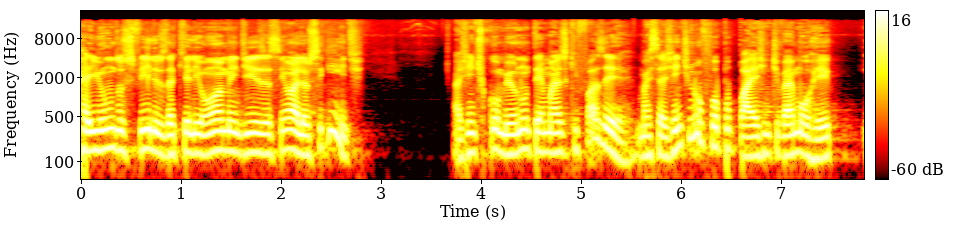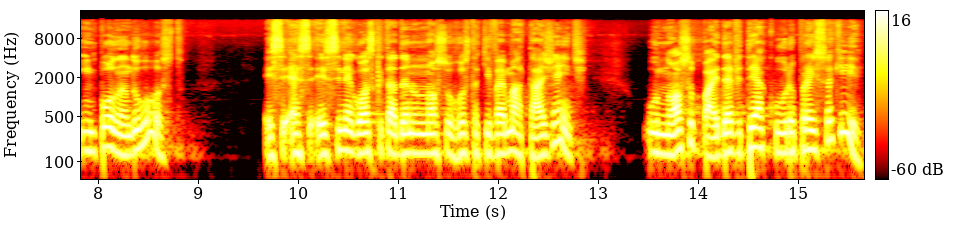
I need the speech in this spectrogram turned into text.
Aí um dos filhos daquele homem diz assim: Olha, é o seguinte, a gente comeu, não tem mais o que fazer, mas se a gente não for para o pai, a gente vai morrer empolando o rosto. Esse, esse, esse negócio que está dando no nosso rosto aqui vai matar a gente o nosso pai deve ter a cura para isso aqui.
